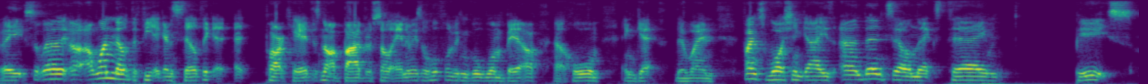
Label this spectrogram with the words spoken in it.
Right, so well, a 1 0 defeat against Celtic at, at Parkhead is not a bad result anyway, so hopefully we can go one better at home and get the win. Thanks for watching, guys, and until next time, peace.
